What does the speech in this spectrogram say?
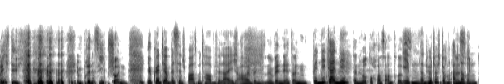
richtig. Im Prinzip schon. Ihr könnt ja ein bisschen Spaß mit haben, vielleicht. Ja, wenn, wenn nicht, dann, Wenn nicht, dann nee. dann hört doch was anderes. Eben, dann hört euch doch einen Ja, es anderen.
